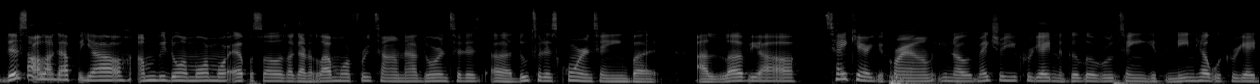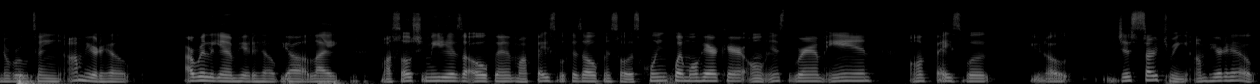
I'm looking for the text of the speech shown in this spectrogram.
This all I got for y'all. I'm gonna be doing more and more episodes. I got a lot more free time now during to this uh due to this quarantine, but I love y'all. Take care of your crown. You know, make sure you're creating a good little routine. If you need help with creating a routine, I'm here to help. I really am here to help y'all. Like my social medias are open. My Facebook is open. So it's Queen Quemo Hair Care on Instagram and on Facebook. You know, just search me. I'm here to help.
